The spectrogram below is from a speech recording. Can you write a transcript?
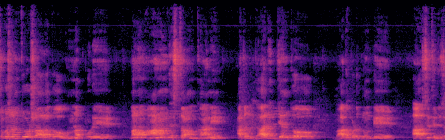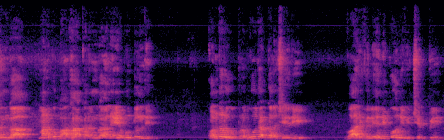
సుఖ సంతోషాలతో ఉన్నప్పుడే మనం ఆనందిస్తాం కానీ అతడు దారిద్ర్యంతో బాధపడుతుంటే ఆ స్థితి నిజంగా మనకు బాధాకరంగానే ఉంటుంది. కొందరు ప్రభువు దగ్గర చేరి వారికి లేనిపోనివి చెప్పి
